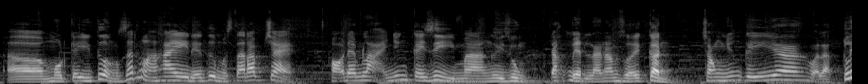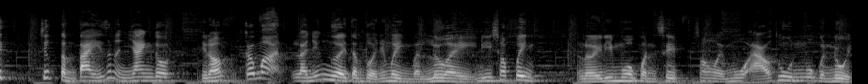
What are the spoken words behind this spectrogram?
Uh, Một cái ý tưởng rất là hay đến từ một startup trẻ họ đem lại những cái gì mà người dùng, đặc biệt là nam giới, cần trong những cái ờ, gọi là click trước tầm tay rất là nhanh thôi. Thì đó, các bạn là những người tầm tuổi như mình mà lười đi shopping, lười đi mua quần xịp, xong rồi mua áo thun, mua quần đùi,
